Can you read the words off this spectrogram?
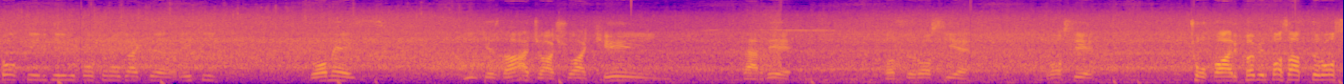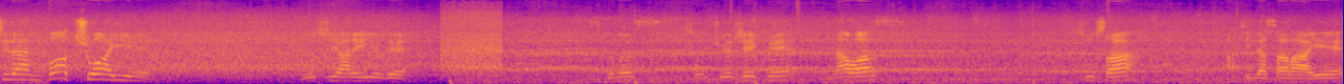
çok tehlikeli bir pozisyon olacaktı. Retik, Gomez, bir kez daha Joshua King verdi. Pası Rossi'ye. Rossi çok harika bir pas attı Rossi'den. Batshuayi. Ruzzi araya girdi. Baskımız sonuç verecek mi? Navas. Susa. Atilla Salahi.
